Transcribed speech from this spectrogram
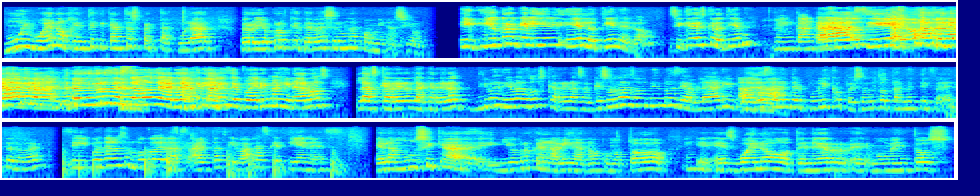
muy bueno, gente que canta espectacular, pero yo creo que debe ser una combinación. Y, yo creo que él, él lo tiene, ¿no? ¿Sí crees que lo tiene? Me encanta. Ah, sí. mira, nosotros estamos de verdad increíbles de poder imaginarnos las carreras, la carrera, lleva, lleva dos carreras, aunque son las dos mismas de hablar y poder Ajá. estar ante el público, pues son totalmente diferentes, ¿no? Sí, cuéntanos un poco de las altas y bajas que tienes. En la música, yo creo que en la vida, ¿no? Como todo, eh, es bueno tener eh, momentos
